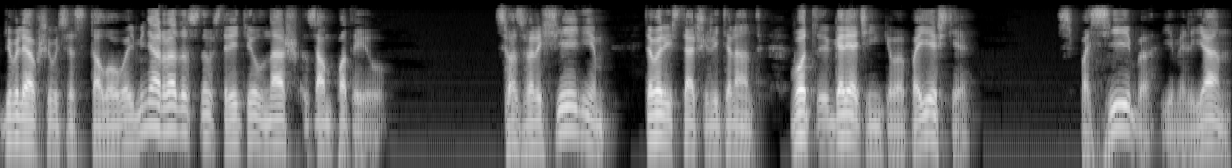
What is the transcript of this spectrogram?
являвшегося столовой, меня радостно встретил наш зампотыл. — С возвращением, товарищ старший лейтенант, вот горяченького поешьте. — Спасибо, Емельян.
